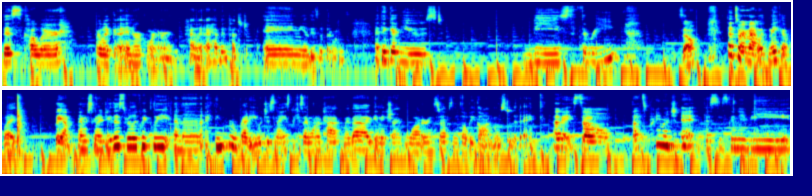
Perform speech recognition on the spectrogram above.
this color for like an inner corner highlight. I haven't touched any of these other ones. I think I've used these three. So that's where I'm at with makeup life. But yeah, I'm just gonna do this really quickly and then I think we're ready, which is nice because I wanna pack my bag and make sure I have water and stuff since I'll be gone most of the day. Okay, so that's pretty much it. This is gonna be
